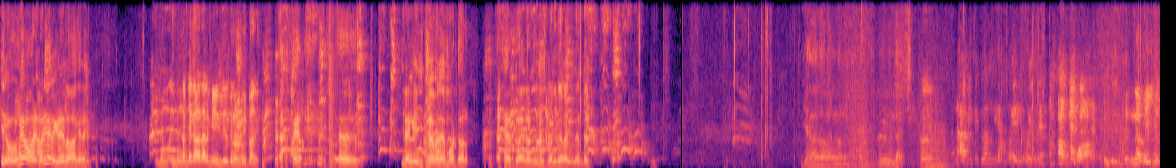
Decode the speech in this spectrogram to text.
இன்னும் உண்மையாக வடி- வடிவா இருக்கிறேன் இல்லை பார்க்குறேன் இன்னும் இன்னும் கொஞ்ச காலத்தால மியூசியத்தில் கொண்டு வைப்பாங்க. இலங்கையின் பிரபல மோட்டார் டிரைவர் யூஸ் பண்ணி என்ன வெயில்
